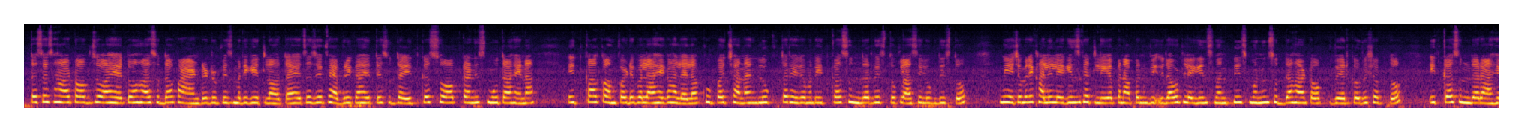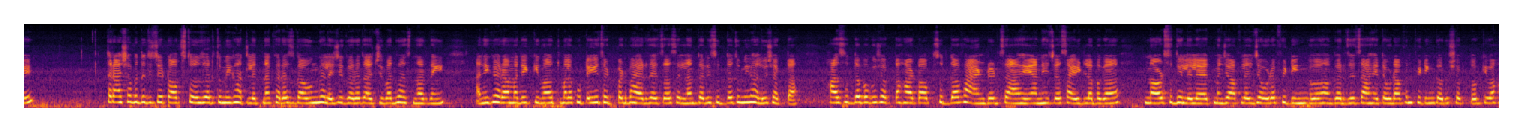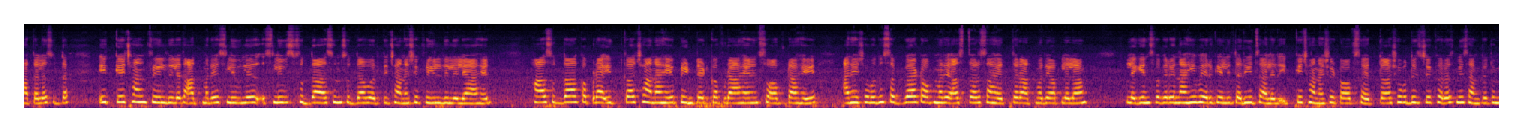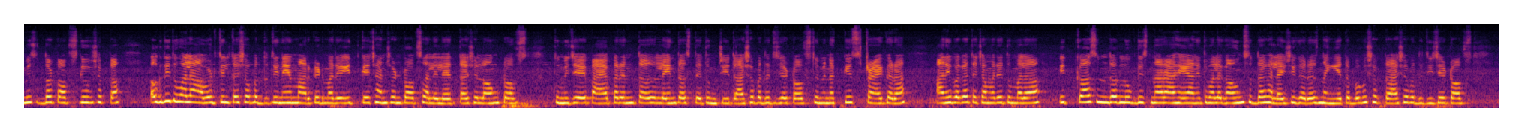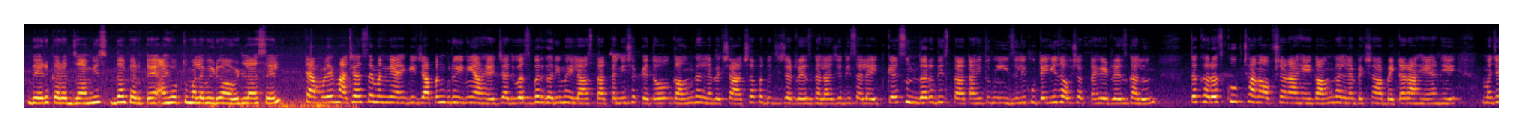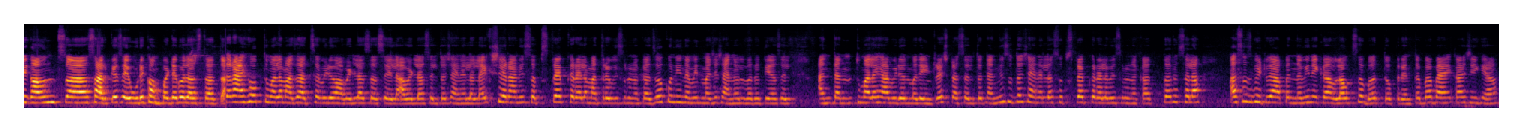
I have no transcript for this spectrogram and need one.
तसेच हा टॉप जो आहे तो हा सुद्धा फाय हंड्रेड रुपीजमध्ये घेतला होता. ह्याचं जे फॅब्रिक आहे ते सुद्धा इतकं सॉफ्ट आणि स्मूथ आहे ना इतका कम्फर्टेबल आहे घालायला. खूपच छान आणि लुक तर ह्याच्यामध्ये इतका सुंदर दिसतो क्लासी लुक दिसतो. मी ह्याच्यामध्ये खाली लेगिन्स घातली आहे पण आपण विदाऊट लेगिन्स वन पीस म्हणून सुद्धा हा टॉप वेअर करू शकतो. इतका सुंदर आहे. तर अशा पद्धतीचे टॉप्स तो जर तुम्ही घातलेत ना खरंच गाऊन घालायची गरज अजिबात भासणार नाही. आणि घरामध्ये किंवा तुम्हाला कुठेही झटपट बाहेर जायचं असेल ना तरीसुद्धा तुम्ही घालू शकता. हा सुद्धा बघू शकता हा टॉपसुद्धा फाय हंड्रेडचा आहे आणि ह्याच्या साईडला बघा नॉट्स दिलेले आहेत. म्हणजे आपल्याला जेवढं फिटिंग गरजेचं आहे तेवढं आपण फिटिंग करू शकतो. किंवा हातालासुद्धा इतके छान फ्रील दिलेत. आतमध्ये स्लीवले स्लीव्ससुद्धा असूनसुद्धा वरती छान असे फ्रील दिलेले आहेत. हा सुद्धा कपडा इतका छान आहे प्रिंटेड कपडा आहे सॉफ्ट आहे. आणि ह्याच्यामधून सगळ्या टॉपमध्ये अस्तर्स आहेत. तर आतमध्ये आपल्याला लेगिन्स वगैरे नाही वेअर केली तरीही चालेल. इतके छान असे टॉप्स आहेत. तर अशा पद्धतीचे खरंच मी सांगते तुम्ही सुद्धा टॉप्स घेऊ शकता. अगदी तुम्हाला आवडतील तशा पद्धतीने मार्केटमध्ये इतके छान छान टॉप्स आलेले आहेत. तर असे लॉंग टॉप्स तुम्ही जे पायापर्यंत लेंथ असते तुमची तर अशा पद्धतीचे टॉप्स तुम्ही नक्कीच ट्राय करा. आणि बघा त्याच्यामध्ये तुम्हाला इतका सुंदर लुक दिसणार आहे आणि तुम्हाला गाऊनसुद्धा घालायची गरज नाही आहे तर बघू शकता अशा पद्धतीचे टॉप्स वेअर करत जा. मी सुद्धा करते. आय होप तुम्हाला व्हिडिओ आवडला असेल. त्यामुळे माझे असे म्हणणे आहे की ज्या पण गृहिणी आहेत ज्या दिवसभर घरी महिला असतात त्यांनी शक्यतो गाऊन घालण्यापेक्षा अशा पद्धतीचे ड्रेस घाला जे दिसायला इतके सुंदर दिसतात आणि तुम्ही इझिली कुठेही जाऊ शकता हे ड्रेस घालून. तर खरंच खूप छान ऑप्शन आहे. गाऊन घालण्यापेक्षा हा बेटर आहे आणि म्हणजे गाऊन सारखेच एवढे कम्फर्टेबल असतात. तर आय होप तुम्हाला माझा आजचा व्हिडिओ आवडलाच असेल. आवडला असेल तर चॅनलला लाईक शेअर आणि सबस्क्राईब करायला मात्र विसरू नका. जो कोणी नवीन माझ्या चॅनलवरती असेल आणि त्यां तुम्हाला ह्या व्हिडिओमध्ये इंटरेस्ट असेल तर त्यांनीसुद्धा चॅनलला सबस्क्राईब करायला विसरू नका. तर चला असंच भेटूया आपण नवीन एका व्लॉगसोबत तोपर्यंत बाय काळजी घ्या.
